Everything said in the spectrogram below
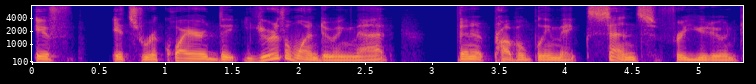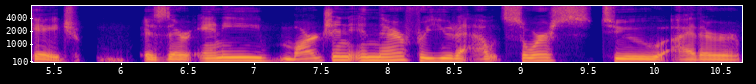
if it's required that you're the one doing that, then it probably makes sense for you to engage. Is there any margin in there for you to outsource to either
